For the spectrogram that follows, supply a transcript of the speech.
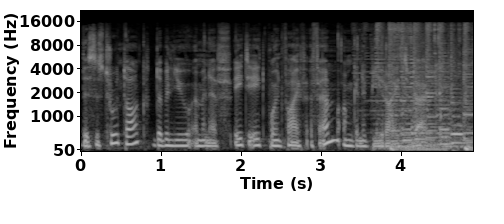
this is True Talk, WMNF 88.5 FM. I'm gonna be right back.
